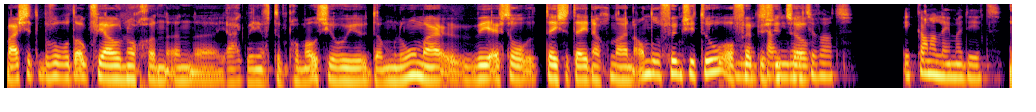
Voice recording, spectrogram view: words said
Maar zit er bijvoorbeeld ook voor jou nog een, een uh, ja, ik weet niet of het een promotie, hoe je het dan moet noemen, maar wil je eventueel TCT nog naar een andere functie toe? Of nee, heb je ik zou niet zo... weten wat. Ik kan alleen maar dit.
